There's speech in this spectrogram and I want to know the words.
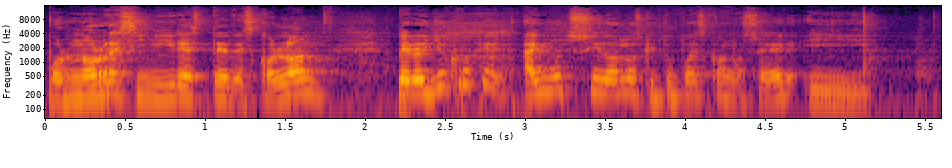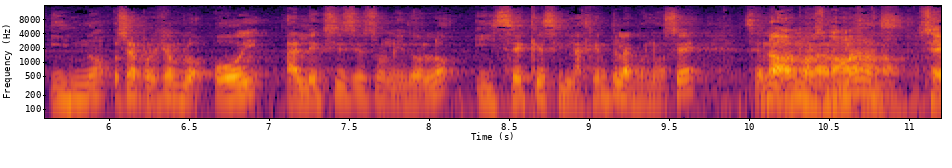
por no recibir este descolón. Pero yo creo que hay muchos ídolos que tú puedes conocer y, y no, o sea, por ejemplo, hoy Alexis es un ídolo y sé que si la gente la conoce, se va a no, pues enamorar no, más. no. Sí.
